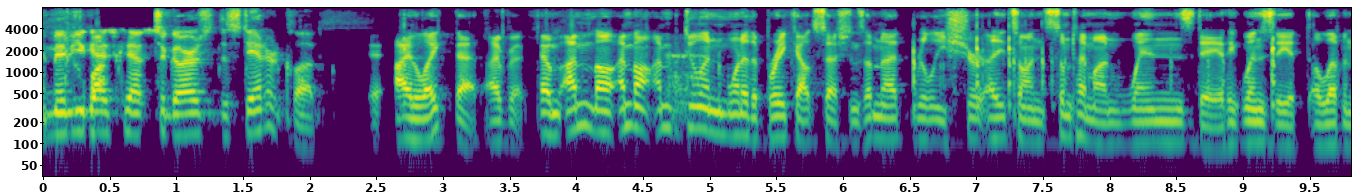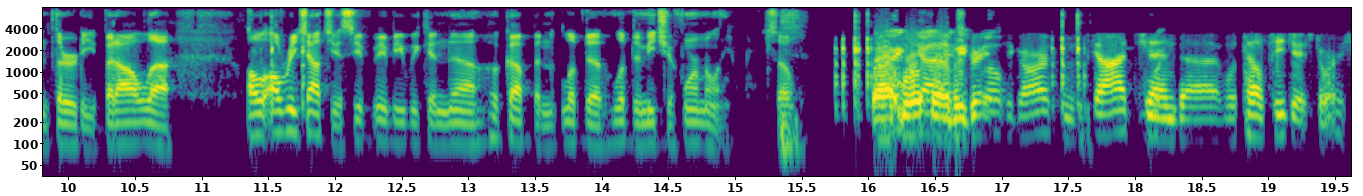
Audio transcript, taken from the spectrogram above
And maybe you guys can have cigars at the Standard Club. I like that. I've, I'm I'm uh, I'm, uh, I'm doing one of the breakout sessions. I'm not really sure. It's on sometime on Wednesday. I think Wednesday at 11:30. But I'll uh, I'll, I'll reach out to you see if maybe we can uh, hook up and love to love to meet you formally. So. Well, we'll it'll be great well, cigars, some scotch, and uh, we'll tell CJ stories.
